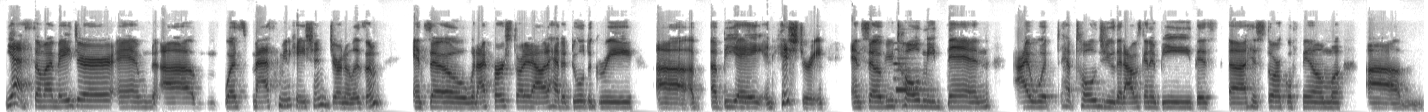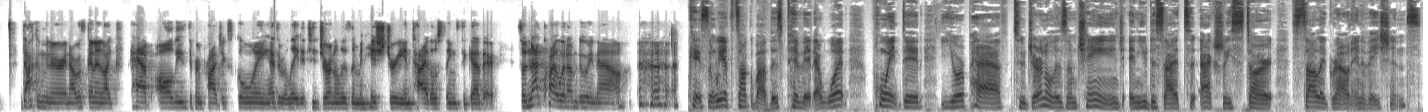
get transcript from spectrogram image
Yes. So my major and um, was mass communication journalism. And so when I first started out, I had a dual degree uh, a, a BA in history. And so if you told me then, I would have told you that I was going to be this uh, historical film um, documenter and I was going to like have all these different projects going as it related to journalism and history and tie those things together. So not quite what I'm doing now. okay, so we have to talk about this pivot. At what point did your path to journalism change and you decide to actually start Solid Ground Innovations?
